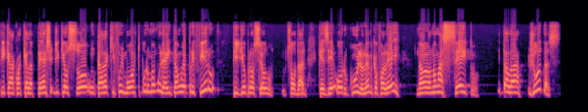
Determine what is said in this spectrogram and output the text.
ficar com aquela peste de que eu sou um cara que foi morto por uma mulher. Então eu prefiro, pediu para o seu soldado, quer dizer, orgulho, lembra que eu falei? Não, eu não aceito. E está lá, Judas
